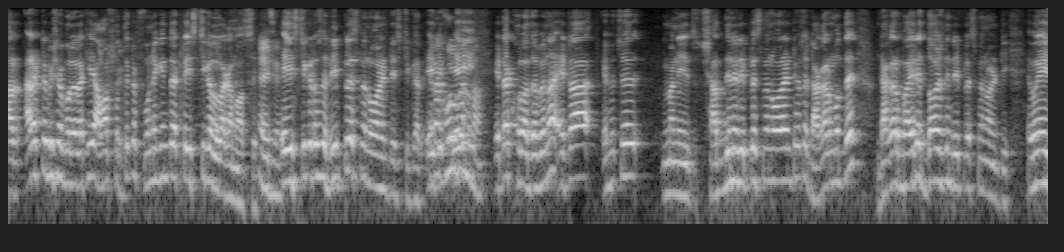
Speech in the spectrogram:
আর আরেকটা বিষয় বলে রাখি আমার প্রত্যেকটা ফোনে কিন্তু একটা স্টিকার লাগানো আছে। এই। স্টিকার হচ্ছে রিপ্লেসমেন্ট ওয়ারেন্টি স্টিকার এটা খোলা যাবে না। এটা হচ্ছে মানে সাত দিনের রিপ্লেসমেন্ট ওয়ারেন্টি হচ্ছে ঢাকার মধ্যে। ঢাকার বাইরে দশ দিন রিপ্লেসমেন্ট ওয়ারেন্টি এবং এই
